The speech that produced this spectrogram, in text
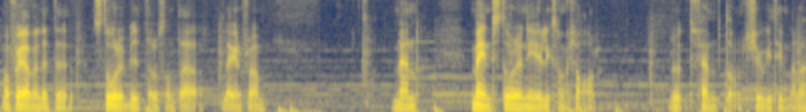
Man får ju även lite storybitar och sånt där längre fram. Men main storyn är ju liksom klar. Runt 15-20 timmar där.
